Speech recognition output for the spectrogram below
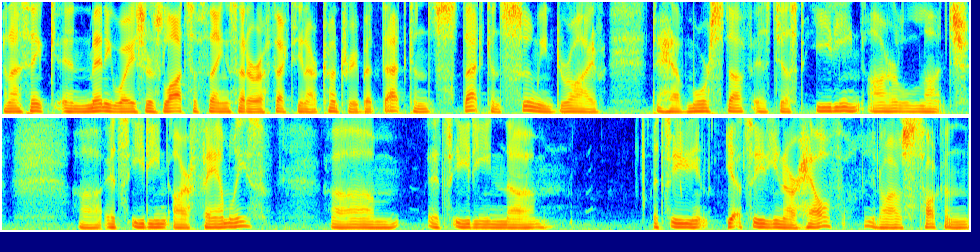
and I think in many ways there's lots of things that are affecting our country. But that cons- that consuming drive to have more stuff is just eating our lunch. Uh, it's eating our families. Um, it's eating. Um, it's eating. Yeah, it's eating our health. You know, I was talking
